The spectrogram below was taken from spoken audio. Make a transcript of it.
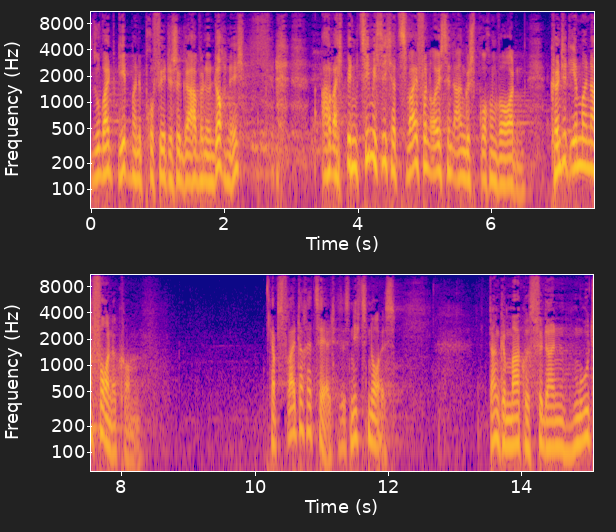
soweit geht meine prophetische Gabe nun doch nicht, aber ich bin ziemlich sicher, zwei von euch sind angesprochen worden. Könntet ihr mal nach vorne kommen? Ich habe es Freitag erzählt, es ist nichts Neues. Danke, Markus, für deinen Mut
